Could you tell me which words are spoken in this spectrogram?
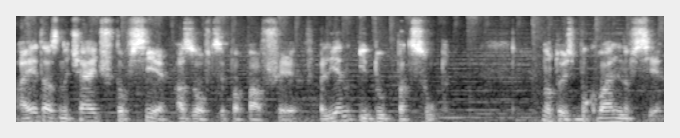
а это означает, что все азовцы, попавшие в плен, идут под суд. Ну, то есть буквально все.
